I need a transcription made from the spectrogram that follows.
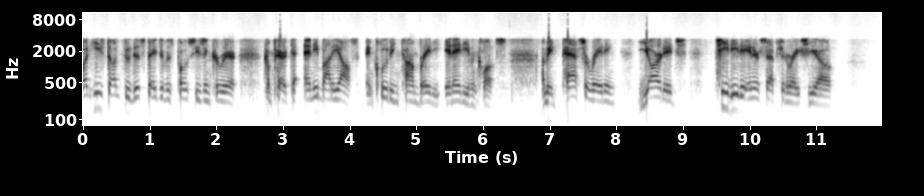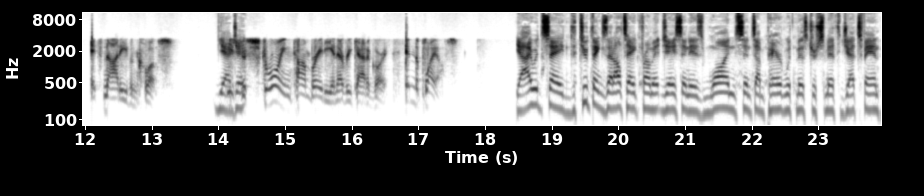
what he's done through this stage of his postseason career compared to anybody else, including Tom Brady, it ain't even close. I mean, passer rating, yardage, TD to interception ratio, it's not even close. Yeah, he's Jay- destroying Tom Brady in every category in the playoffs. Yeah, I would say the two things that I'll take from it, Jason, is one, since I'm paired with Mr. Smith, Jets fan,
